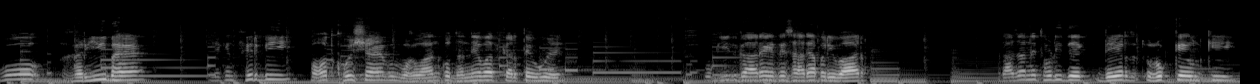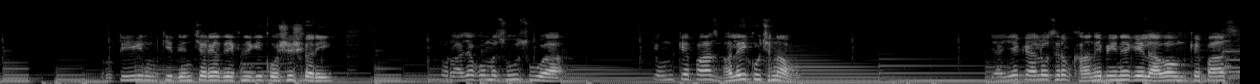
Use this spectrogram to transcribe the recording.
वो गरीब है, लेकिन फिर भी बहुत खुश है। वो भगवान को धन्यवाद करते हुए वो गीत गा रहे थे सारा परिवार। राजा ने थोड़ी देर देर रुक के उनकी रूटीन, उनकी दिनचर्या देखने की कोशिश करी। तो राजा को महसूस हुआ कि उनके पास भले ही कुछ ना हो या ये कह लो सिर्फ़ खाने पीने के अलावा उनके पास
